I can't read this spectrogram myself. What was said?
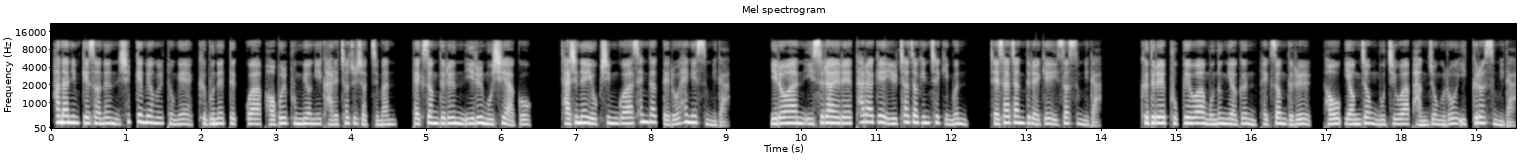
하나님께서는 십계명을 통해 그분의 뜻과 법을 분명히 가르쳐 주셨지만 백성들은 이를 무시하고 자신의 욕심과 생각대로 행했습니다. 이러한 이스라엘의 타락의 일차적인 책임은 제사장들에게 있었습니다. 그들의 부패와 무능력은 백성들을 더욱 영적 무지와 방종으로 이끌었습니다.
